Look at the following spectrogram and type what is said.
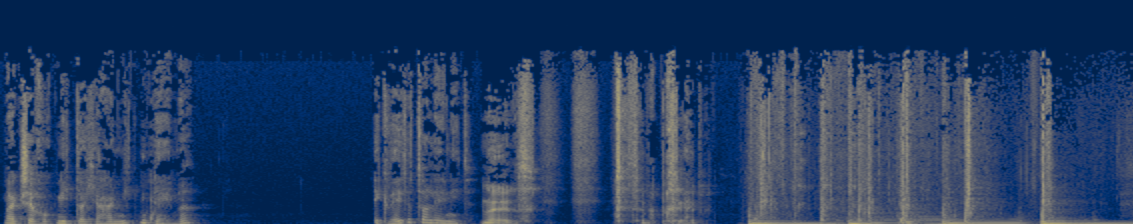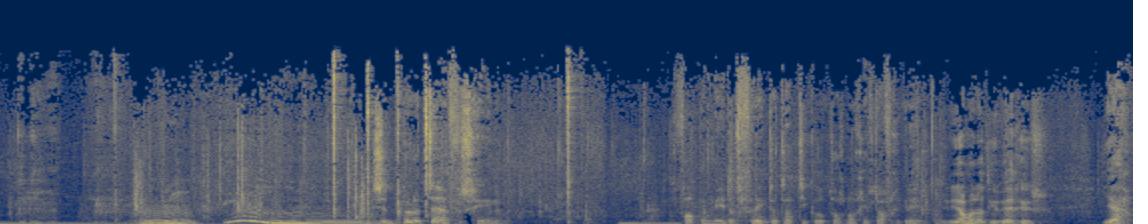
maar ik zeg ook niet dat je haar niet moet nemen. Ik weet het alleen niet. Nee, dat, dat heb ik begrepen. is het bulletin verschenen. Valt me mee dat Freek dat artikel toch nog heeft afgekregen. Jammer dat hij weg is. Ja,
